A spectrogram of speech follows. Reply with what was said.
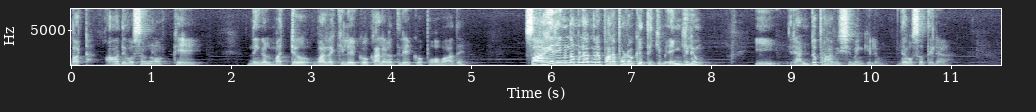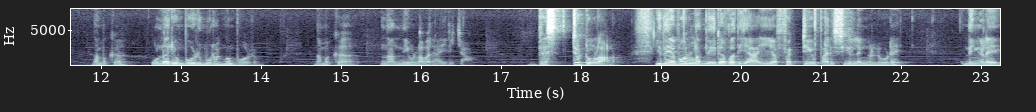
ബട്ട് ആ ദിവസങ്ങളൊക്കെ നിങ്ങൾ മറ്റ് വഴക്കിലേക്കോ കലഹത്തിലേക്കോ പോവാതെ സാഹചര്യങ്ങൾ നമ്മളെ അങ്ങനെ പലപ്പോഴും ഒക്കെ എത്തിക്കും. എങ്കിലും ഈ രണ്ട് പ്രാവശ്യമെങ്കിലും ദിവസത്തിൽ നമുക്ക് ഉണരുമ്പോഴും ഉറങ്ങുമ്പോഴും നമുക്ക് നന്ദിയുള്ളവരായിരിക്കാം. ബെസ്റ്റ് ടൂളാണ് ഇതേപോലുള്ള നിരവധിയായ എഫക്റ്റീവ് പരിശീലനങ്ങളിലൂടെ നിങ്ങളെ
